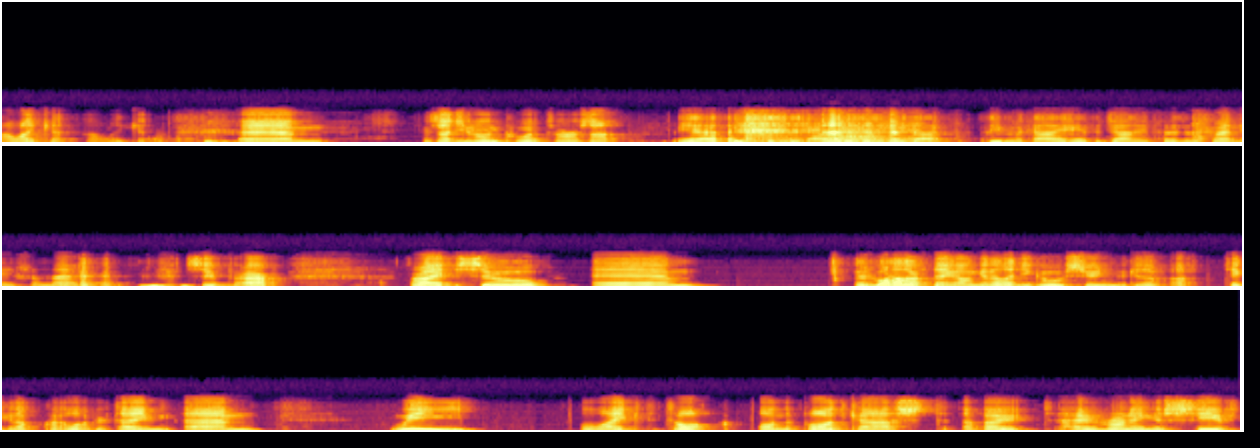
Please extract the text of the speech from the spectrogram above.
I like it. I like it. Um, is that your own quote or is that? Yeah, I think Stephen Mackay. See that? Stephen Mackay, 8th of January 2020 from now. Superb. Right, so um, there's one other thing. I'm going to let you go soon because I've, I've taken up quite a lot of your time. Um, we like to talk on the podcast about how running has saved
